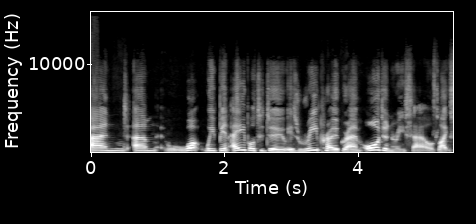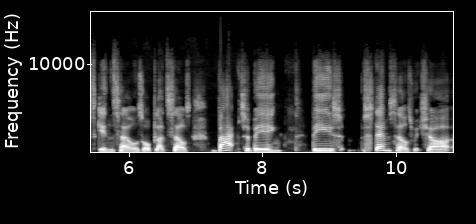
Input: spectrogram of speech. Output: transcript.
And um, what we've been able to do is reprogram ordinary cells like skin cells or blood cells back to being these stem cells, which are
